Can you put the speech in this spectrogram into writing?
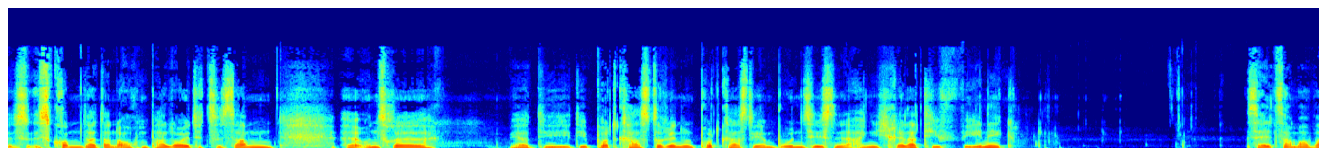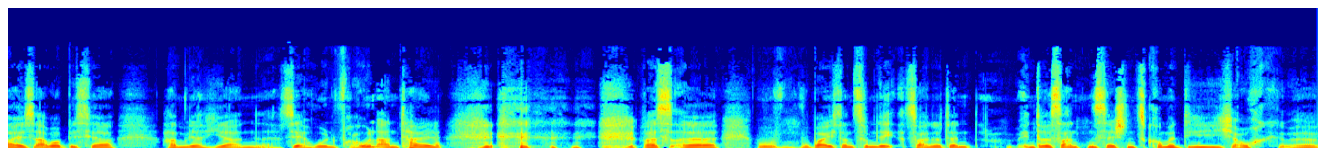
es, es, kommen da dann auch ein paar Leute zusammen. Äh, unsere, ja, die, die Podcasterinnen und Podcaster am Bodensee sind eigentlich relativ wenig. Seltsamerweise aber bisher haben wir hier einen sehr hohen Frauenanteil, was, äh, wo, wobei ich dann zum, zu einer der interessanten Sessions komme, die ich auch äh,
